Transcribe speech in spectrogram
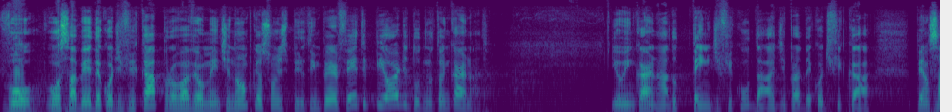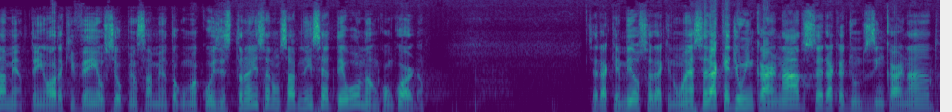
Vou. Vou saber decodificar? Provavelmente não, porque eu sou um espírito imperfeito e pior de tudo, não estou encarnado. E o encarnado tem dificuldade para decodificar pensamento. Tem hora que vem ao seu pensamento alguma coisa estranha, você não sabe nem se é teu ou não, concordam? Será que é meu? Será que não é? Será que é de um encarnado? Será que é de um desencarnado?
